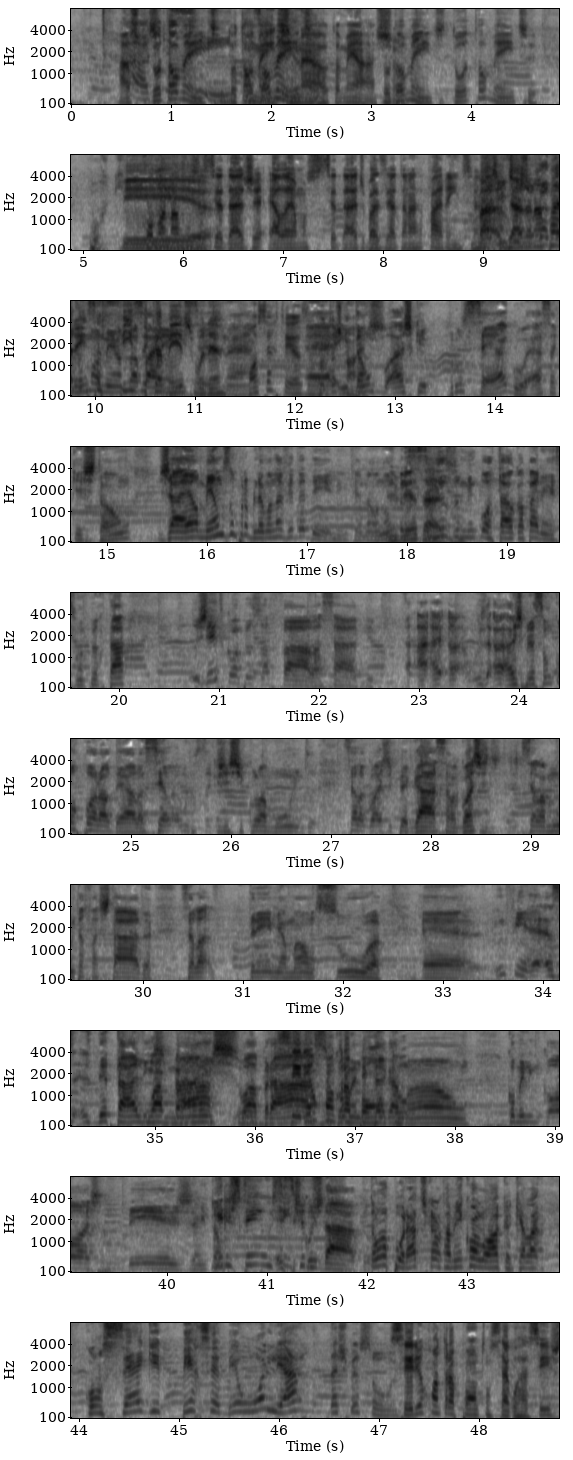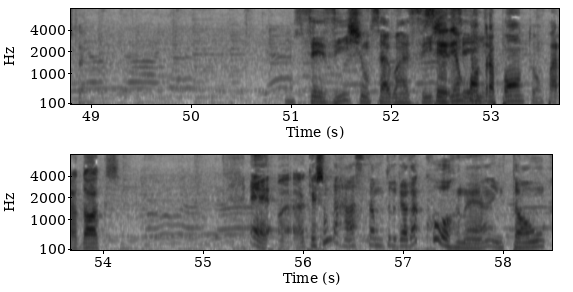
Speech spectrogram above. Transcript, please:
Acho, Acho que que totalmente. sim. Totalmente, né? Eu também acho. Totalmente, totalmente. Porque. Como a nossa sociedade, ela é uma sociedade baseada na aparência. Né? Baseada na aparência física mesmo, né? Com certeza, É, todos então, nós. acho que pro cego, essa questão já é ao menos um problema na vida dele, entendeu? Eu não É preciso verdade. me importar com a aparência, vou me importar do jeito como a pessoa fala, sabe? A, a- a- a expressão corporal dela, se ela é uma pessoa que gesticula muito, se ela gosta de pegar, se ela gosta de. se ela é muito afastada, se ela treme a mão sua. é, enfim, é- é- é detalhes O abraço. mais. O abraço, Seria um como ele contraponto- pega a mão, como ele encosta, como beija. Então, e eles têm os esse sentidos cuidado. tão apurados que ela também coloca, que ela consegue perceber o olhar das pessoas. Seria um contraponto um cego racista? Se existe um cego racista. Seria um se contraponto, um paradoxo? É, a questão da raça tá muito ligada à cor, né? Então,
